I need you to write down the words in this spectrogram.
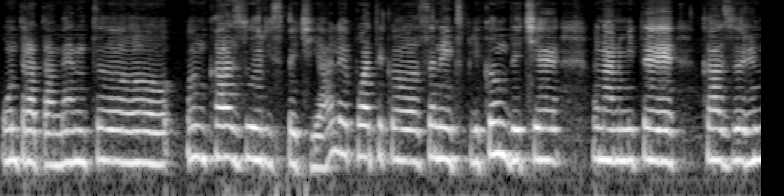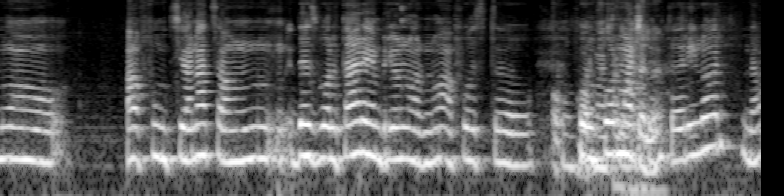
un tratament uh, în cazuri speciale, poate că să ne explicăm de ce în anumite cazuri nu a funcționat sau nu, dezvoltarea embrionilor nu a fost uh, conform, conform așteptărilor, da?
